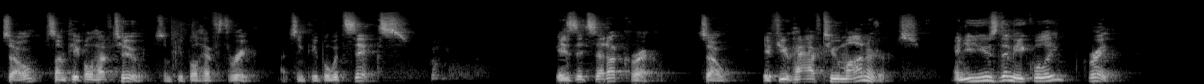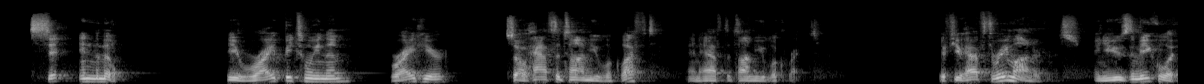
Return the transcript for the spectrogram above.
So some people have two, some people have three. I've seen people with six. Is it set up correctly? So if you have two monitors and you use them equally, great. Sit in the middle. Be right between them, right here. So half the time you look left and half the time you look right. If you have three monitors and you use them equally,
